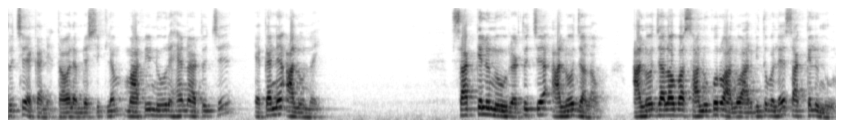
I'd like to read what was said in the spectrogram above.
হচ্ছে এখানে। তাহলে আমরা শিখলাম মাফি নূর হেনা হচ্ছে এখানে আলো নাই। সাক্কেল নূর এটা হচ্ছে আলো জ্বালাও। আলো জ্বালাও বা চালু করো আলো আরবিতে বলে সাক্কেল নূর।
